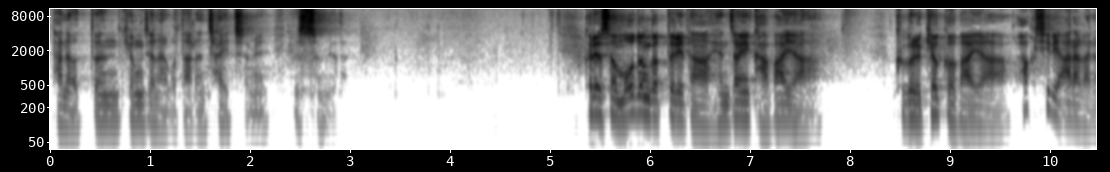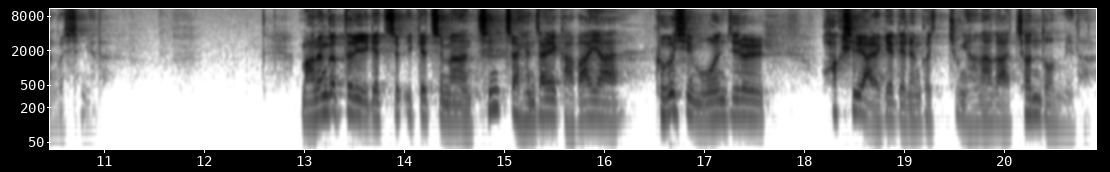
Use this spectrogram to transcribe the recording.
단 어떤 경전하고 다른 차이점이 있습니다. 그래서 모든 것들이 다 현장에 가봐야 그걸 겪어봐야 확실히 알아가는 것입니다. 많은 것들이 있겠지, 만 진짜 현장에 가봐야 그것이 무엇인지를 확실히 알게 되는 것 중에 하나가 전도입니다.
